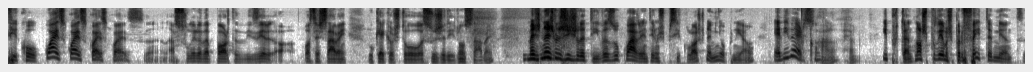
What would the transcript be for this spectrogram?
ficou quase, quase, quase, quase à soleira da porta de dizer oh, vocês sabem o que é que eu estou a sugerir, não sabem? Mas nas legislativas o quadro em termos psicológicos, na minha opinião, é diverso. Claro, é. E, portanto, nós podemos perfeitamente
